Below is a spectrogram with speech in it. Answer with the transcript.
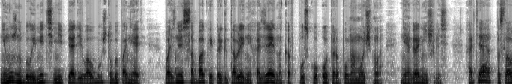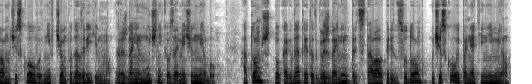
Не нужно было иметь семи пядей во лбу, чтобы понять. Вознёй с собакой приготовление хозяина ко впуску опера полномочного не ограничились. Хотя, по словам участкового, ни в чем подозрительном гражданин Мучников замечен не был. О том, что когда-то этот гражданин представал перед судом, участковый понятия не имел.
